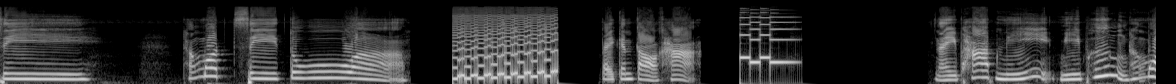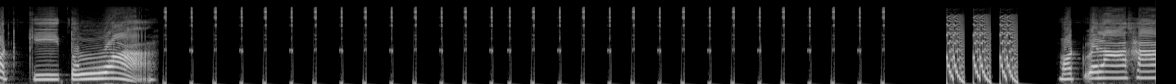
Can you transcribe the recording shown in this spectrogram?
สี่ทั้งหมด4ตัว ไปกันต่อค่ะ ในภาพนี้มีพึ่งทั้งหมดกี่ตัว หมดเวลาค่ะ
